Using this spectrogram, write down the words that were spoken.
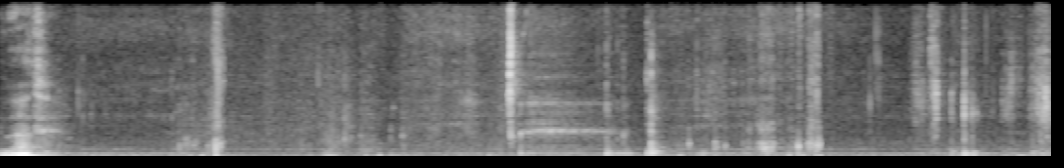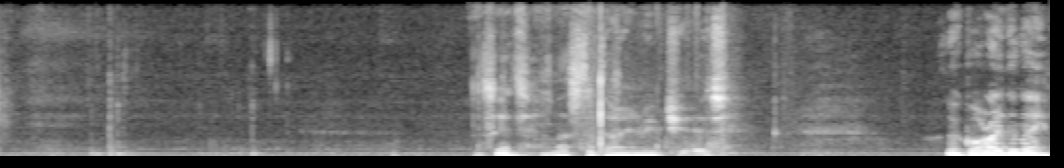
Like that. That's it, and that's the dining room chairs. Look alright, don't they?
